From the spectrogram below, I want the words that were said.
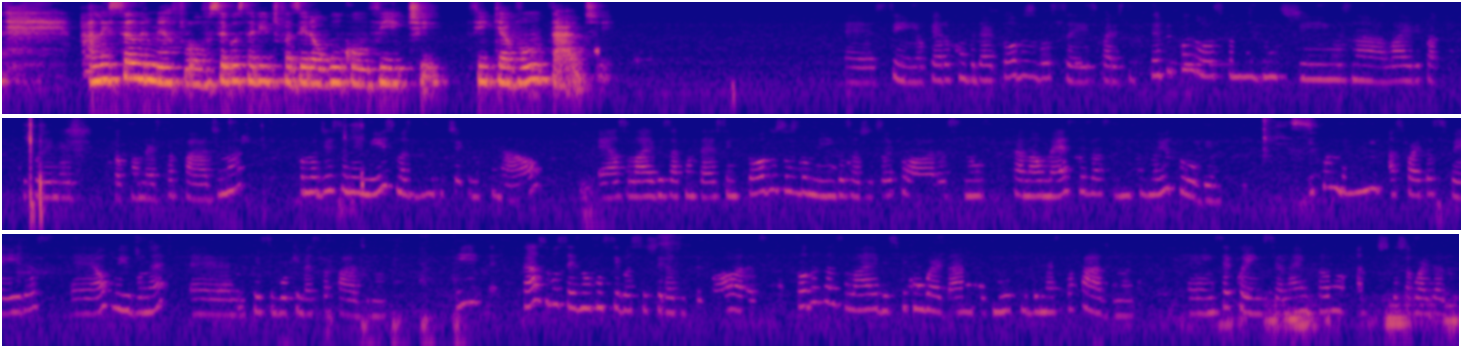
Alessandra Minha Flor, você gostaria de fazer algum convite? Fique à vontade. É, sim, eu quero convidar todos vocês para estar sempre conosco nos juntinhos na live Cultura Energética com a mestra Padma. Como eu disse no início, mas vou repetir aqui no final, é, as lives acontecem todos os domingos às 18 horas no canal Mestres Assuntos no YouTube. E também às quartas-feiras, é, ao vivo, né? É, no Facebook Mestra Padma. E caso vocês não consigam assistir às 18 horas, todas as lives ficam guardadas no YouTube Mestra Padma, é, em sequência, né? Então, a gente deixa guardado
